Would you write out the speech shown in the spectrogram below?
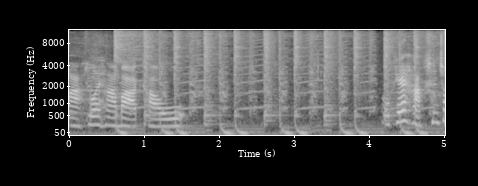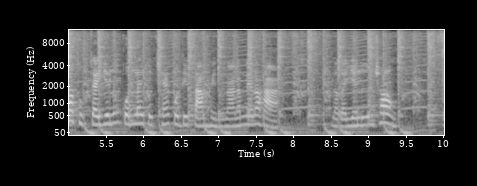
มาร้อยห้าบาทเขา โอเค หากชื่นชอบถูกใจ อย่าลืมกดไลค์ กดแชร์ กดติดตามให้หนูนาน้ำเล่นแล้วค่ะ แล้วก็อย่าลืมช่องส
